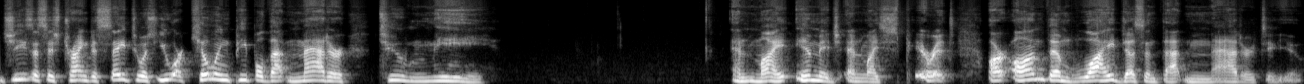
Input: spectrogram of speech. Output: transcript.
Jesus is trying to say to us, You are killing people that matter to me and my image and my spirit are on them. Why doesn't that matter to you?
